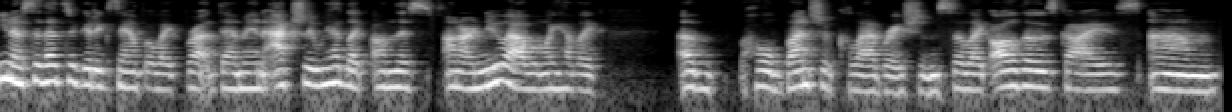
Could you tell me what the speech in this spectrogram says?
you know so that's a good example like brought them in actually we had like on this on our new album we have like a whole bunch of collaborations. So like all those guys um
